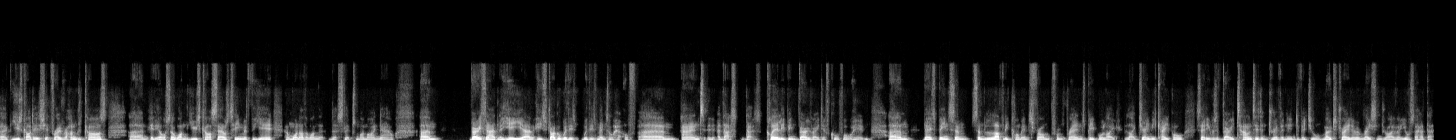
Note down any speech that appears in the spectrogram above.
uh, used car dealership for over 100 cars. Um, it also won the used car sales team of the year and one other one that, that slips my mind now. Um, very sadly, he uh, he struggled with his with his mental health, um, and uh, that's that's clearly been very very difficult for him. There's been some some lovely comments from from friends. People like like Jamie Capel said he was a very talented and driven individual motor trader and racing driver. He also had that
